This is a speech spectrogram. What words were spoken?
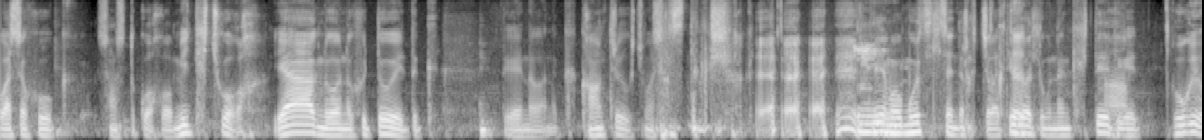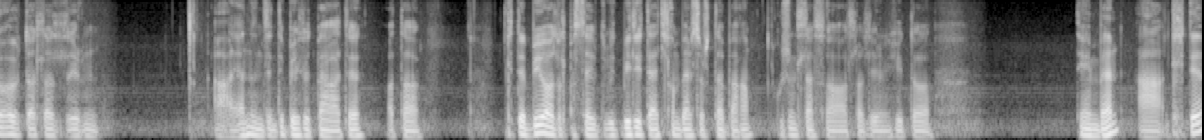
угаасаа хүүг сонсдоггүй бах мэдчихгүй бах. Яг нөгөө нэг хөдөө байдаг Тэгээ нөгөө нэг country хөгжмөө сонсдог гэж байна. Тийм хүмүүс л сонирхож байгаа. Тэр бол үнэн. Гэхдээ тэгээд хүүгийн хувьд бол ер нь а янз янзын дебютүүд байгаа тий. Одоо гэтээ би бол бас билет адилхан байр суурьтай байгаа. Хөгжим талаасаа бол ерөнхийдөө тийм байна. А гэхдээ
